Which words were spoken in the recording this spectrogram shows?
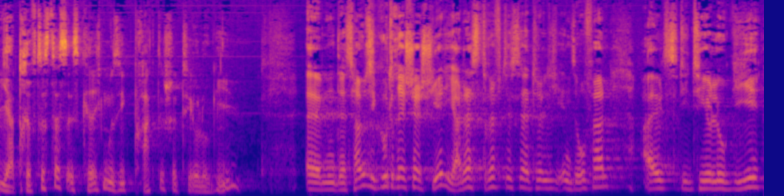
Ja, trifft es das? Ist Kirchenmusik praktische Theologie? Ähm, das haben Sie gut recherchiert. Ja, das trifft es natürlich insofern, als die Theologie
